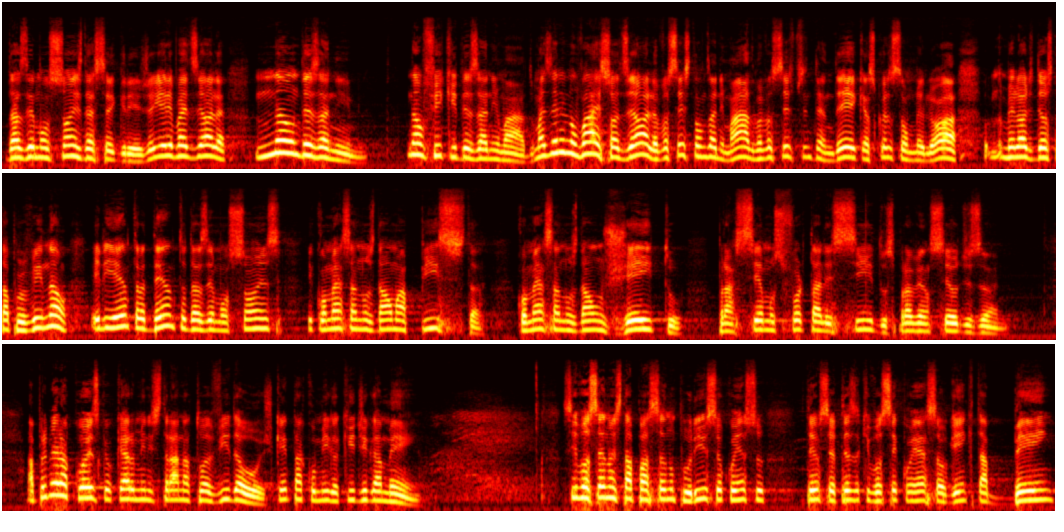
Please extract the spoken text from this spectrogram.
das emoções dessa igreja. E ele vai dizer: olha, não desanime, não fique desanimado. Mas ele não vai só dizer: olha, vocês estão desanimados, mas vocês precisam entender que as coisas são melhor, o melhor de Deus está por vir. Não, ele entra dentro das emoções e começa a nos dar uma pista, começa a nos dar um jeito para sermos fortalecidos para vencer o desânimo. A primeira coisa que eu quero ministrar na tua vida hoje, quem está comigo aqui, diga amém. Se você não está passando por isso, eu conheço, tenho certeza que você conhece alguém que está bem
